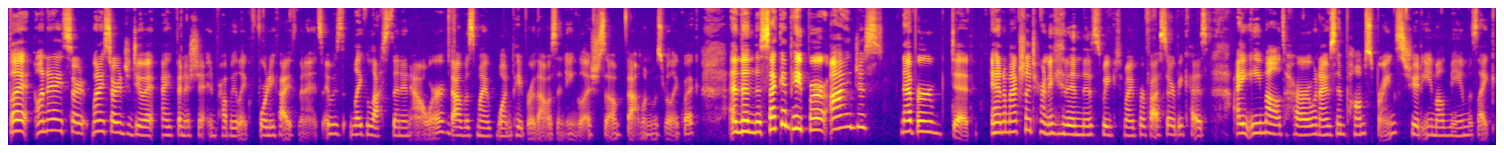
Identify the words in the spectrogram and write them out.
But when I started when I started to do it, I finished it in probably like 45 minutes. It was like less than an hour. That was my one paper that was in English, so that one was really quick. And then the second paper, I just never did. And I'm actually turning it in this week to my professor because I emailed her when I was in Palm Springs. She had emailed me and was like,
